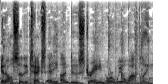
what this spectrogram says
It also detects any undue strain or wheel wobbling.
